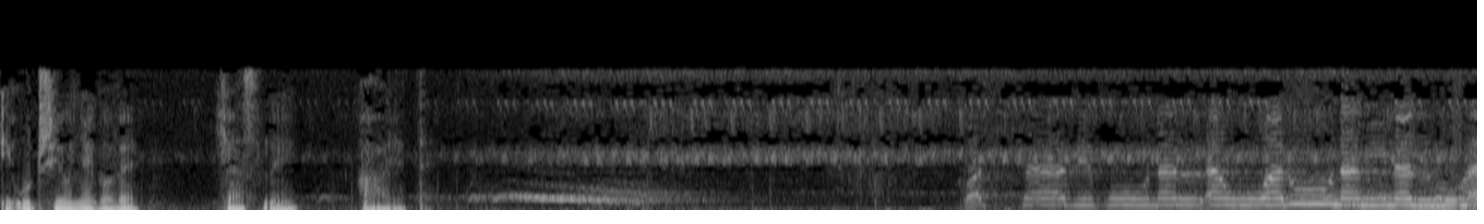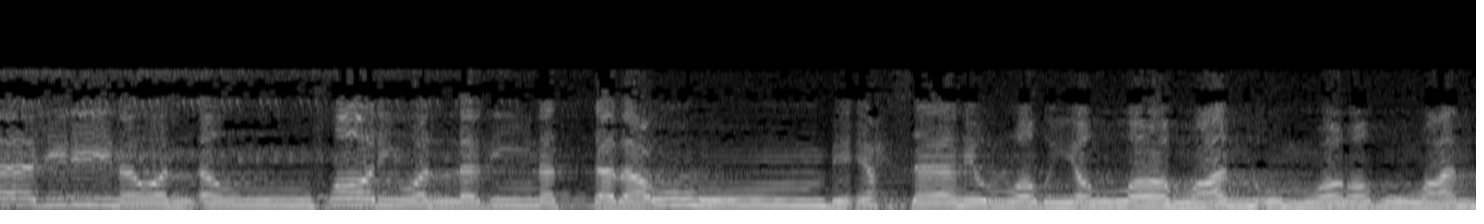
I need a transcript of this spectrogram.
i učio njegove jasne ajete. والسابقون الأولون من المهاجرين والأنصار والذين اتبعوهم بإحسان رضي الله عنهم ورضوا عنه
